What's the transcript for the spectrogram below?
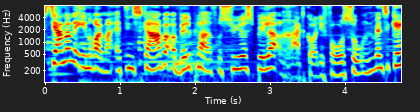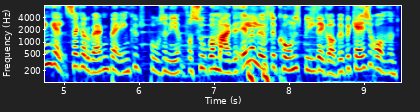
Stjernerne indrømmer, at din skarpe og velplejede frisyre spiller ret godt i forårssolen. Men til gengæld, så kan du hverken bære indkøbsposerne hjem fra supermarkedet, eller løfte konens bildæk op i bagagerummet.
